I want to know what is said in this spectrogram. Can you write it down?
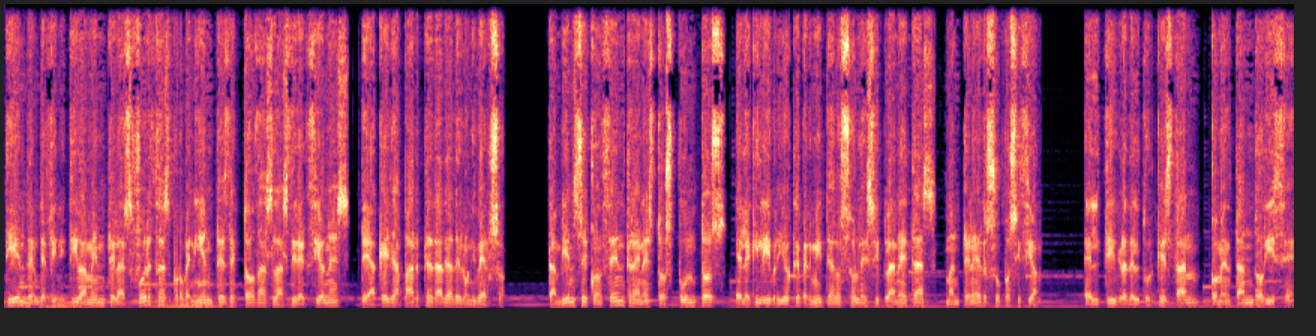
tienden definitivamente las fuerzas provenientes de todas las direcciones, de aquella parte dada del universo. También se concentra en estos puntos, el equilibrio que permite a los soles y planetas, mantener su posición. El tigre del Turquestán, comentando dice,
